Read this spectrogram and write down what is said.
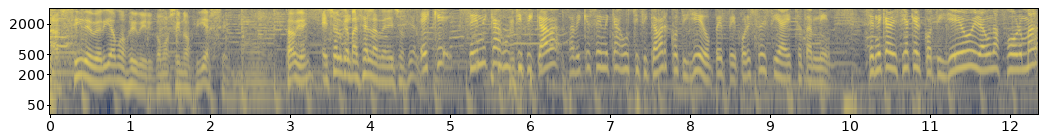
Así deberíamos vivir, como si nos viesen. Está bien. Eso es lo que pasa en las redes sociales. Es que Séneca justificaba, ¿sabéis que Séneca justificaba el cotilleo, Pepe? Por eso decía esto también. Séneca decía que el cotilleo era una forma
